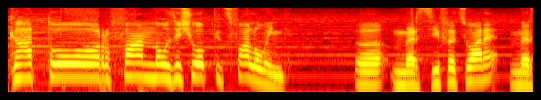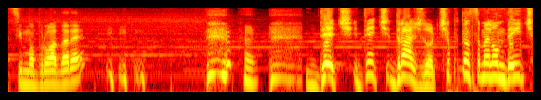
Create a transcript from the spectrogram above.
Gator Fan 98 it's following. Uh, mersi frățioare, mersi mă broadere. deci, deci, dragilor, ce putem să mai luăm de aici?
